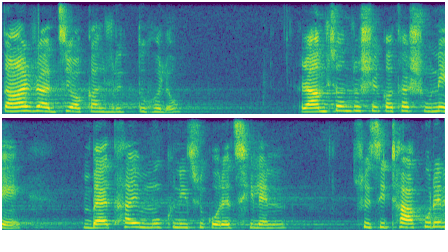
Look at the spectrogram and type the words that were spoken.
তার রাজ্যে অকাল মৃত্যু হলো। রামচন্দ্র সে কথা শুনে ব্যথায় মুখ নিচু করেছিলেন। শ্রী শ্রী ঠাকুরের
